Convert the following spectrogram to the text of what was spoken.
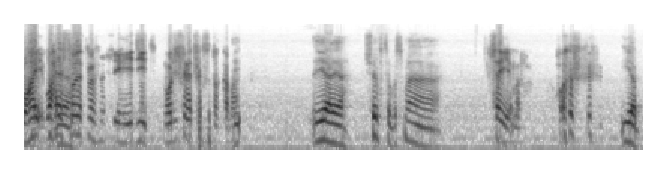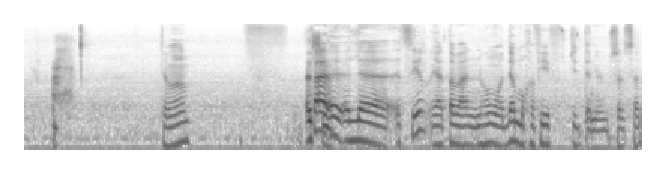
وهي واحدة Yeah. تمثل فيه جديد. موجود في Netflix أتوقع بعد. yeah yeah شفته بس ما سيء مرة. yep تمام. تصير؟ يعني طبعا هو دمه خفيف جدا المسلسل.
